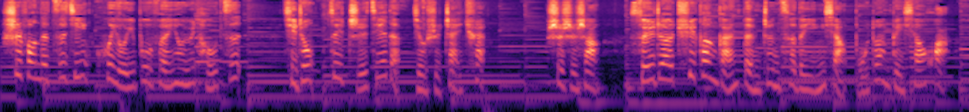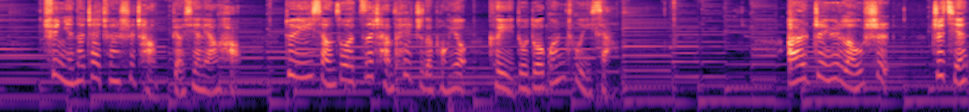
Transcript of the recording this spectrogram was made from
释放的资金会有一部分用于投资，其中最直接的就是债券。事实上，随着去杠杆等政策的影响不断被消化，去年的债券市场表现良好。对于想做资产配置的朋友，可以多多关注一下。而至于楼市，之前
